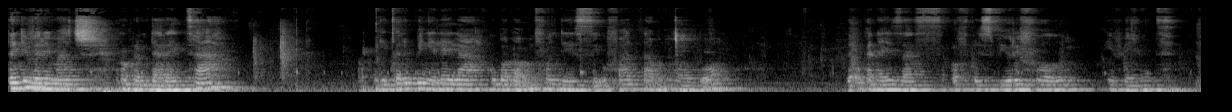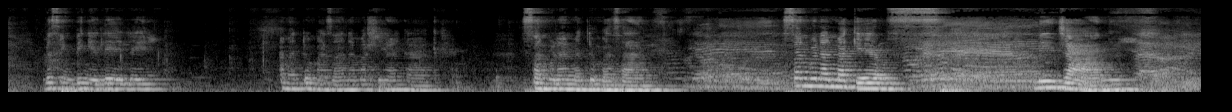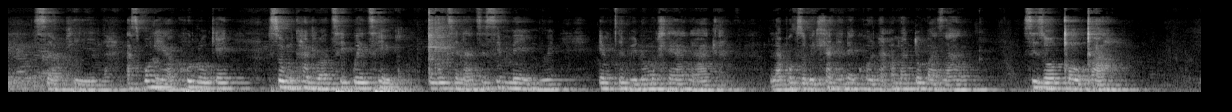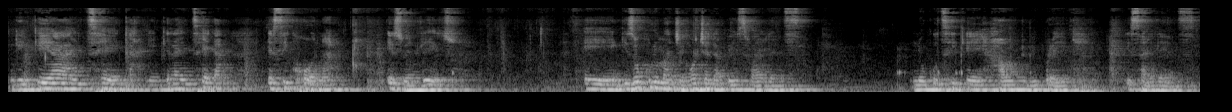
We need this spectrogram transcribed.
Thank you very much, Program Director. Ngicela ukubingelela kubaba umfundisi uFatha Ungcobo, the organizers of this beautiful event. Bese ngibingelele amantombazana amahle kangaka. Sanibonani mantombazana. Sanibonani ma girls. Ninjani? Siyaphila. Asibonge kakhulu ke somkhandlu wathi kwetheku ukuthi nathi simenywe emcimbini omuhle kangaka lapho kuzobe kuhlangene khona amantombazana sizoxoxa ngenkeya itheka ngenkeya itheka esikhona ezweni lethu eh ngizokhuluma nje ngo gender based violence nokuthi ke how do we break i silence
